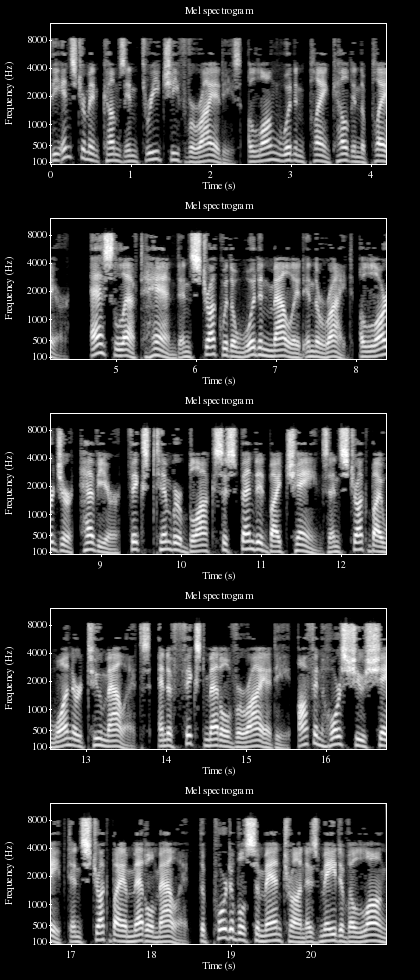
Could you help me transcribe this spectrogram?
the instrument comes in three chief varieties, a long wooden plank held in the player left hand and struck with a wooden mallet in the right, a larger, heavier, fixed timber block suspended by chains and struck by one or two mallets, and a fixed metal variety, often horseshoe-shaped and struck by a metal mallet. The portable semantron is made of a long,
